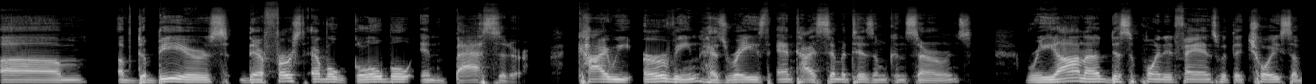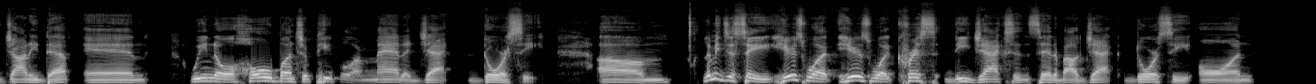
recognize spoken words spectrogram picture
um, of De Beers their first ever global ambassador. Kyrie Irving has raised anti Semitism concerns. Rihanna disappointed fans with the choice of Johnny Depp. And we know a whole bunch of people are mad at Jack Dorsey. Um, let me just say here's what here's what Chris D. Jackson said about Jack Dorsey on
